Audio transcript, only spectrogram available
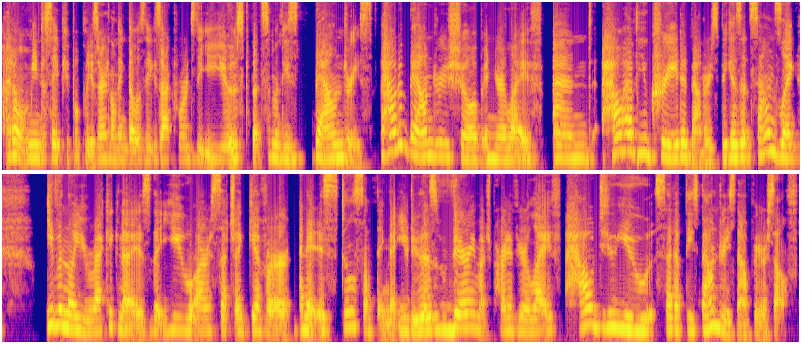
I don't mean to say people pleaser. I don't think that was the exact words that you used, but some of these boundaries. How do boundaries show up in your life? And how have you created boundaries? Because it sounds like even though you recognize that you are such a giver and it is still something that you do that is very much part of your life, how do you set up these boundaries now for yourself?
